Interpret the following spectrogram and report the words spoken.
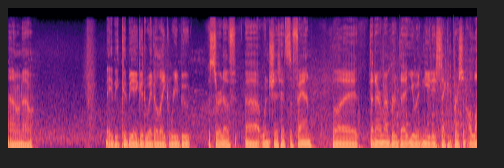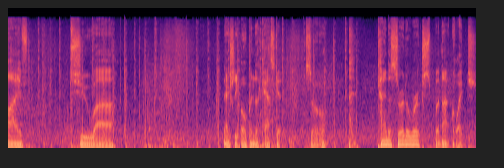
I don't know. Maybe, could be a good way to like reboot, sort of, uh, when shit hits the fan but then I remembered that you would need a second person alive to uh, actually open the casket. So, kinda sorta works, but not quite.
